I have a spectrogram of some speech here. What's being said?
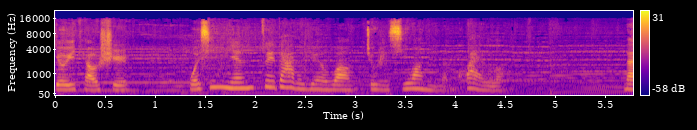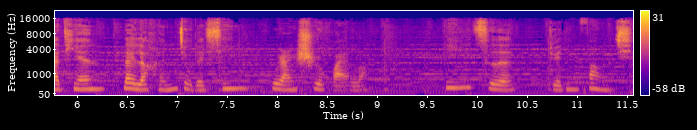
有一条是：“我新年最大的愿望就是希望你能快乐。”那天累了很久的心突然释怀了，第一次决定放弃。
